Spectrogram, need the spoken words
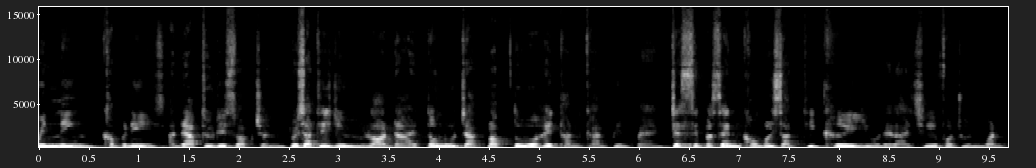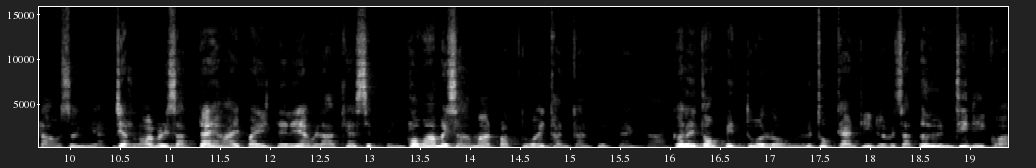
winning companies adapt to disruption บริษัทที่อยู่รอดได้ต้องรู้จักปรับตัวให้ทันการเปลี่ยนแปลง 70%ของบริษัทที่เคยอยู่ในรายชื่อ Fortune 1000 เนี่ย 700 บริษัทได้หายไปในระยะเวลาแค่ 10 ปี เพราะว่าไม่สามารถปรับตัวให้ทันการเปลี่ยนแปลงได้ ก็เลยต้องปิดตัวลงหรือถูกแทนที่ด้วยบริษัทอื่นที่ดีกว่า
